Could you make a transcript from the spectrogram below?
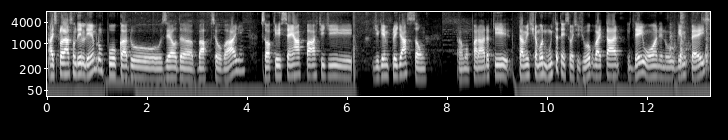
A exploração dele lembra um pouco a do Zelda Bafo Selvagem, só que sem a parte de, de gameplay de ação. É uma parada que tá me chamando muita atenção esse jogo. Vai estar Day One no Game Pass.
